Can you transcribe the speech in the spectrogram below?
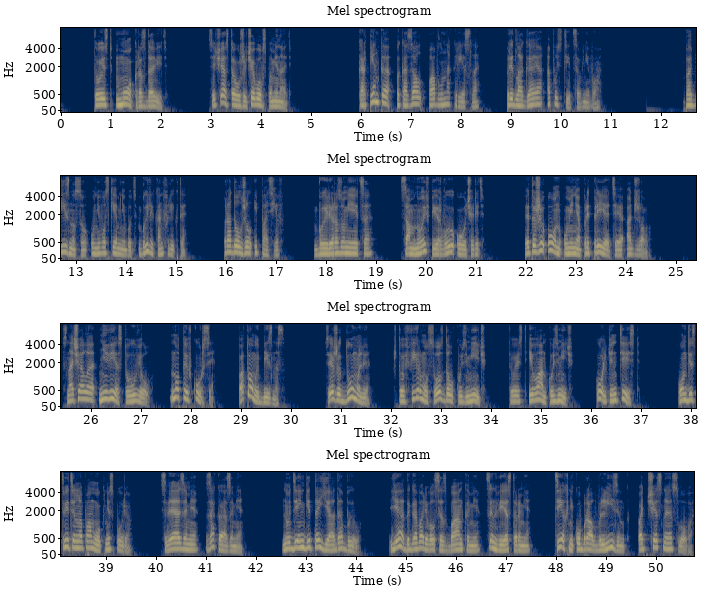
То есть мог раздавить. Сейчас-то уже чего вспоминать?» Карпенко показал Павлу на кресло, предлагая опуститься в него. «По бизнесу у него с кем-нибудь были конфликты?» Продолжил Ипатьев. «Были, разумеется. Со мной в первую очередь. Это же он у меня предприятие отжал. Сначала невесту увел, но ты в курсе. Потом и бизнес. Все же думали, что фирму создал Кузьмич, то есть Иван Кузьмич, Колькин тесть. Он действительно помог, не спорю. Связями, заказами. Но деньги-то я добыл. Я договаривался с банками, с инвесторами. Технику брал в лизинг под честное слово.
